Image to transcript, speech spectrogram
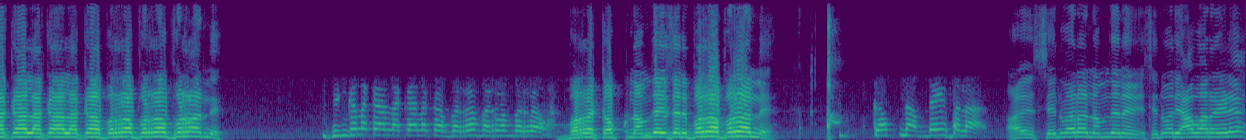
ಲಕ ಲಕ ಲಕ ಬರ್ರ ಬರ್ರ ಬರ್ರ ಅನ್ನಿ. ಜಿಂಗಲಕ ಲಕ ಲಕ ಬರ್ರ ಬರ್ರ ಬರ್ರ. ಬರ್ರ ಕಪ್ ನಮ್ದೇ ಈ ಸರಿ ಬರ್ರ ಬರ್ರ ಅನ್ನಿ. ಕಪ್ ನಮ್ದೇ ಈ ಸಲ. ಆ, ಶನಿವಾರ ನಮ್ದೇನೆ. ಶನಿವಾರ ಯಾವ ವಾರ ಹೇಳಿ?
